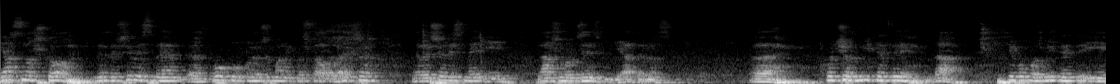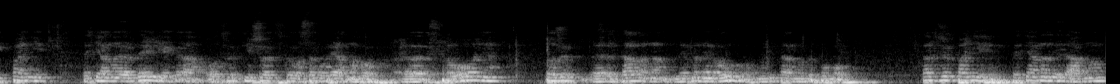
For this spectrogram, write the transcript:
ясно, що не лишились ми е, з боку, коли вже маленько стало легше, не лишились ми і нашу грузинську діяльність. Е, хочу відмітити, да, хотів би відмітити і пані Тетяна Радель, яка від Кішевського самоврядного е, справування теж е, дала нам немалу гуманітарну допомогу. Також пані Тетяна недавно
